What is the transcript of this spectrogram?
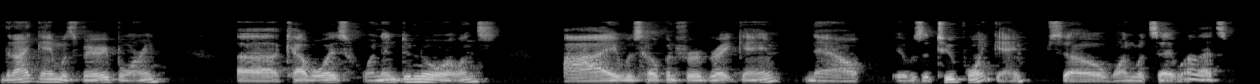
the night game was very boring. Uh, Cowboys went into New Orleans. I was hoping for a great game. Now it was a two point game. So one would say, well, that's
